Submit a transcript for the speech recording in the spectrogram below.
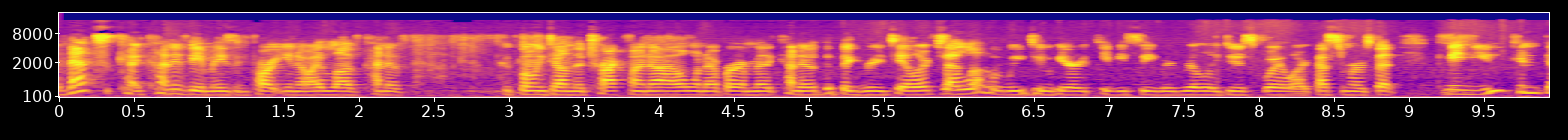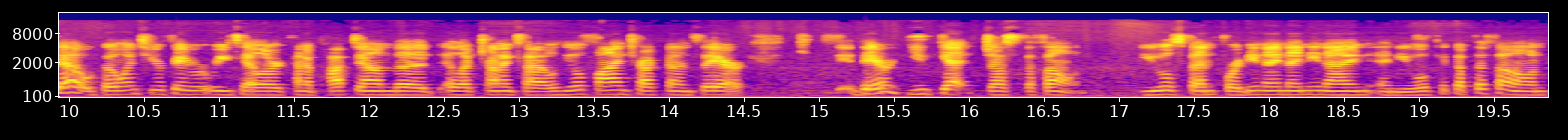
and that's kind of the amazing part. You know, I love kind of going down the TracFone aisle whenever I'm at kind of the big retailer because I love what we do here at QVC. We really do spoil our customers. But I mean, you can go go into your favorite retailer, kind of pop down the electronics aisle. You'll find TracFones there. There, you get just the phone. You will spend $49.99 and you will pick up the phone,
